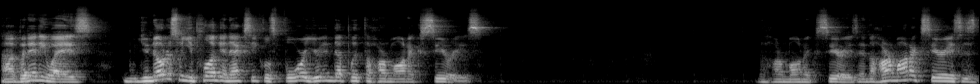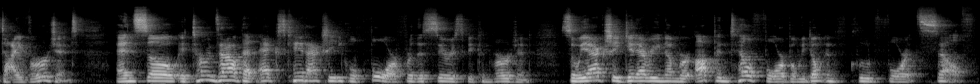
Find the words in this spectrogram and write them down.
Uh, but anyways, you notice when you plug in x equals 4, you end up with the harmonic series. The harmonic series. And the harmonic series is divergent. And so it turns out that x can't actually equal 4 for this series to be convergent. So we actually get every number up until 4, but we don't include 4 itself.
